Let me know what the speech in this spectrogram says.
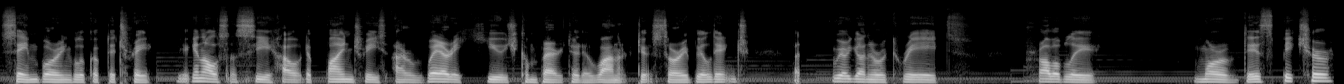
same boring look of the tree. You can also see how the pine trees are very huge compared to the one or two story buildings, but we're gonna recreate probably more of this picture,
